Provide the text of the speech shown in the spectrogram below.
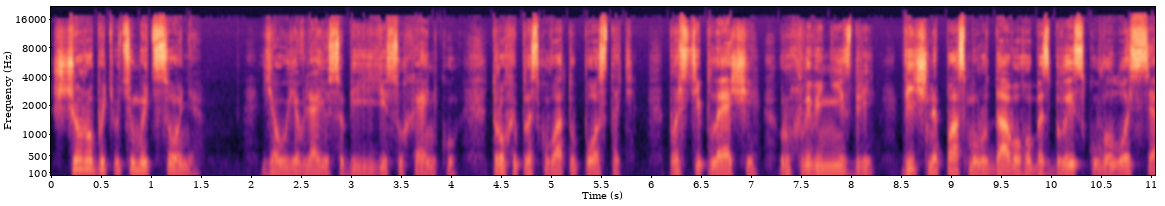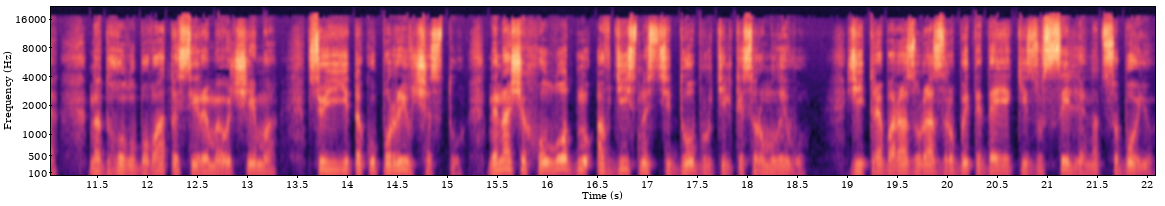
Що робить у цю мить Соня? Я уявляю собі її сухеньку, трохи плескувату постать, прості плечі, рухливі ніздрі, вічне пасмо рудавого без блиску волосся над голубовато сірими очима, всю її таку поривчасту, неначе холодну, а в дійсності добру, тільки соромливу. Їй треба раз у раз зробити деякі зусилля над собою,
